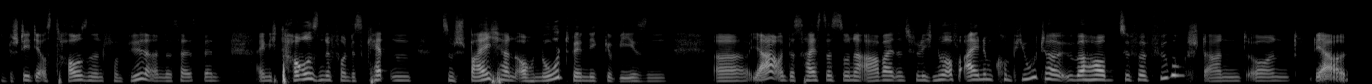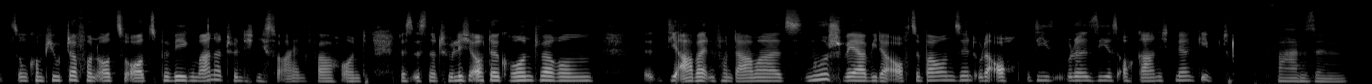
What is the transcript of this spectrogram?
die besteht ja aus Tausenden von Bildern. Das heißt, wenn eigentlich Tausende von Disketten zum Speichern auch notwendig gewesen. Äh, ja, und das heißt, dass so eine Arbeit natürlich nur auf einem Computer überhaupt zur Verfügung stand. Und ja, so ein Computer von Ort zu Ort zu bewegen, war natürlich nicht so einfach. Und das ist natürlich auch der Grund, warum die Arbeiten von damals nur schwer wieder aufzubauen sind oder auch die oder sie es auch gar nicht mehr gibt. Wahnsinn.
